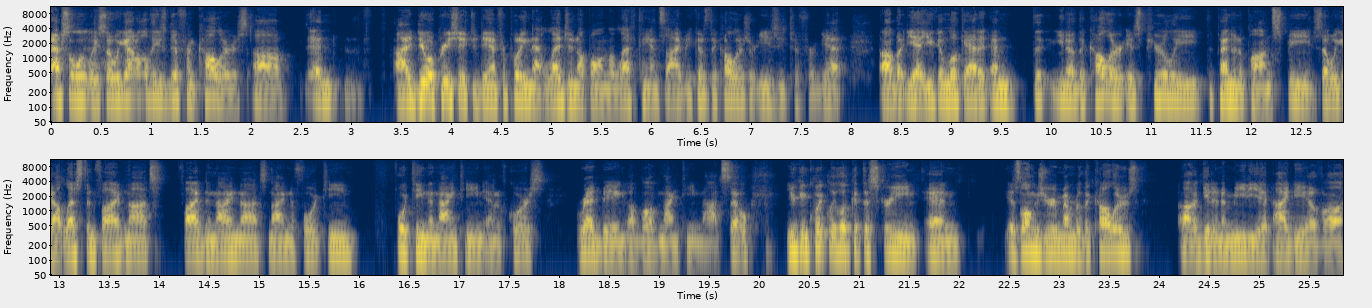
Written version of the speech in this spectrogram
Absolutely. So we got all these different colors, uh, and I do appreciate you, Dan, for putting that legend up on the left-hand side because the colors are easy to forget. Uh, but yeah, you can look at it, and the, you know the color is purely dependent upon speed. So we got less than five knots, five to nine knots, nine to 14, 14 to 19, and of course red being above 19 knots. So you can quickly look at the screen, and as long as you remember the colors, uh, get an immediate idea of uh,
